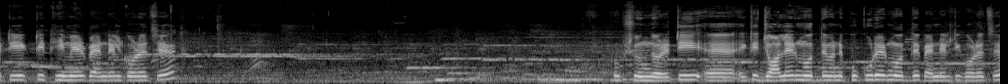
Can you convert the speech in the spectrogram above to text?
এটি একটি থিমের প্যান্ডেল করেছে। খুব সুন্দর। এটি একটি জলের মধ্যে মানে পুকুরের মধ্যে প্যান্ডেলটি করেছে।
